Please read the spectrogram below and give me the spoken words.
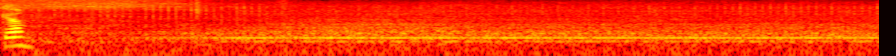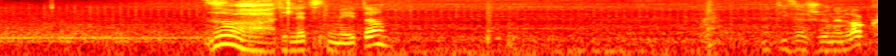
Klassiker. So, die letzten Meter mit dieser schönen Lok.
